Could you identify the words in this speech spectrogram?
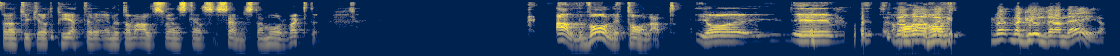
För han tycker att Peter är en av allsvenskans sämsta målvakter. Allvarligt talat. Jag, eh, har, har, vad, vad, grundar han det i då?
